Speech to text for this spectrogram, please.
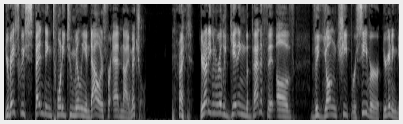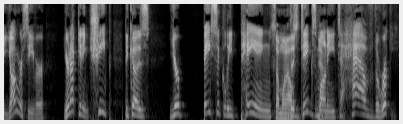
you're basically spending 22 million dollars for Adonai Mitchell. right. You're not even really getting the benefit of the young cheap receiver. You're getting the young receiver. You're not getting cheap because you're basically paying Someone else- the Diggs yeah. money to have the rookie,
